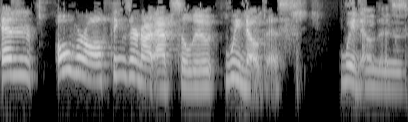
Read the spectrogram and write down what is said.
Yeah. And overall, things are not absolute. We know this. We know yeah. this.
